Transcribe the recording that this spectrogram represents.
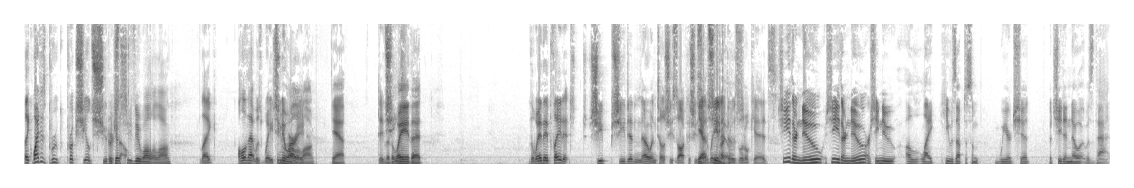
Like, why does Brooke, Brooke Shields shoot because herself? she knew all along. Like all of that was way She too knew all along. Yeah. Did But she? The way that the way they played it, she she didn't know until she saw because she Yeah, said, "Wait, she are those little kids?" She either knew she either knew or she knew uh, like he was up to some weird shit, but she didn't know it was that.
